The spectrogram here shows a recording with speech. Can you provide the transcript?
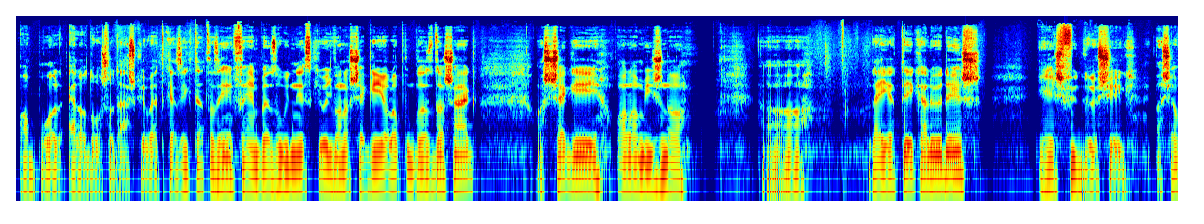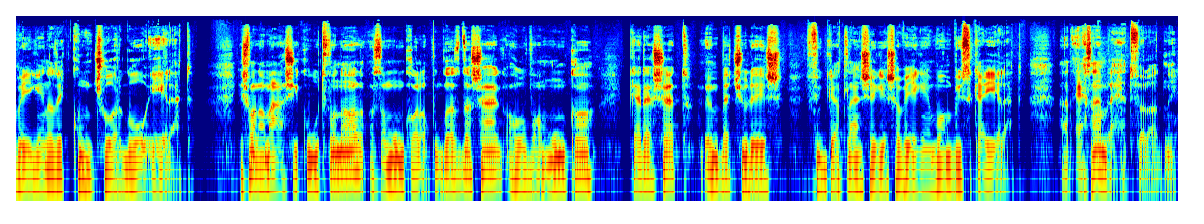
abból eladósodás következik. Tehát az én fejemben ez úgy néz ki, hogy van a segélyalapú gazdaság, a segély, alamizsna, a leértékelődés és függőség. És a végén az egy kuncsorgó élet. És van a másik útvonal, az a munkalapú gazdaság, ahol van munka, kereset, önbecsülés, függetlenség, és a végén van büszke élet. Hát ezt nem lehet feladni.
